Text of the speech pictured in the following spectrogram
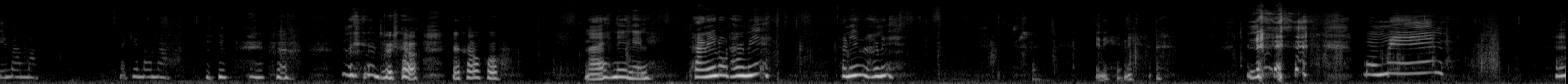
กินมามามากินมามา นี่ ดูเถอะจะเข้าโพไหนนี่นี่นี่ทางนี้ลูกทางนี้ ทางนี้ลูกทางนี้นี่นี่นี่ โมเมนฮะ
